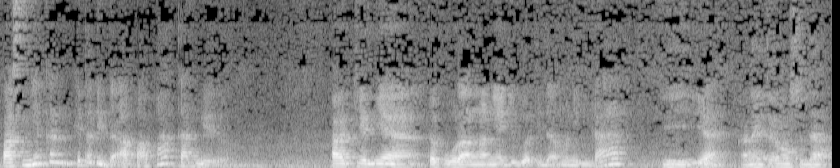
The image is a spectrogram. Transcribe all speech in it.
pastinya kan kita tidak apa-apakan gitu. Akhirnya kekurangannya juga tidak meningkat. Iya. Ya. Karena itu emang sudah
